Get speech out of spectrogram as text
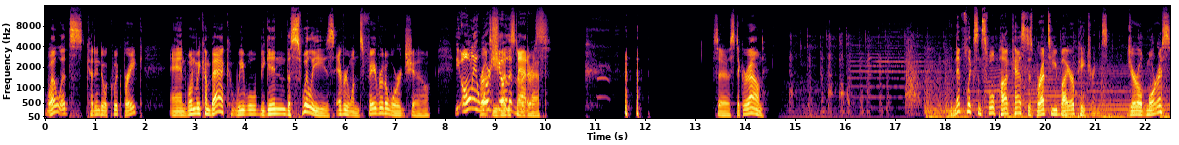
Well, let's cut into a quick break. And when we come back, we will begin the Swillies, everyone's favorite award show. The only award show that matters. So stick around. The Netflix and Swill podcast is brought to you by our patrons Gerald Morris,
